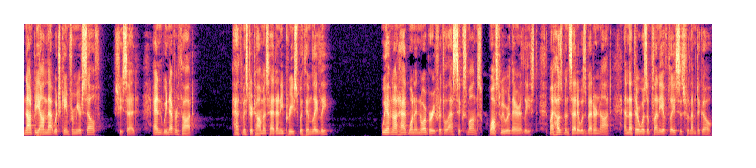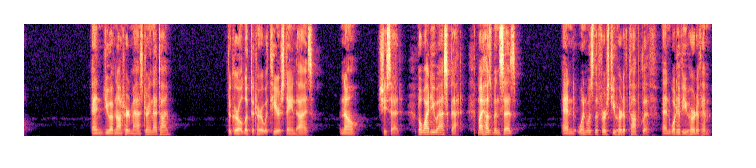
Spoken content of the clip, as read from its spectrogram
Not beyond that which came from yourself, she said, and we never thought. Hath Mr. Thomas had any priest with him lately? We have not had one in Norbury for the last six months, whilst we were there at least. My husband said it was better not, and that there was a plenty of places for them to go. And you have not heard Mass during that time? The girl looked at her with tear stained eyes. No, she said. But why do you ask that? My husband says. And when was the first you heard of Topcliffe, and what have you heard of him?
